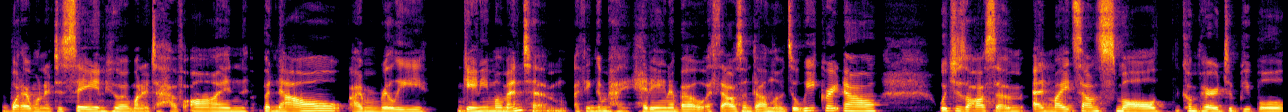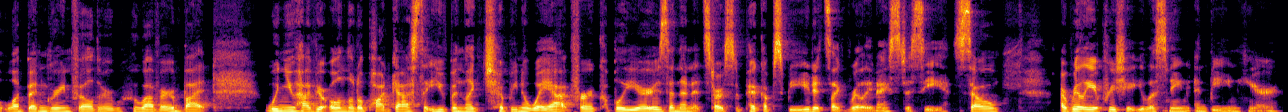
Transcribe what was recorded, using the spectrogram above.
what I wanted to say and who I wanted to have on. But now I'm really gaining momentum. I think I'm hitting about a thousand downloads a week right now, which is awesome and might sound small compared to people like Ben Greenfield or whoever, but when you have your own little podcast that you've been like chipping away at for a couple of years and then it starts to pick up speed, it's like really nice to see. So I really appreciate you listening and being here.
